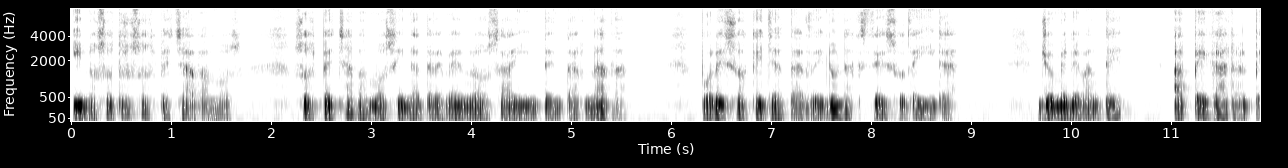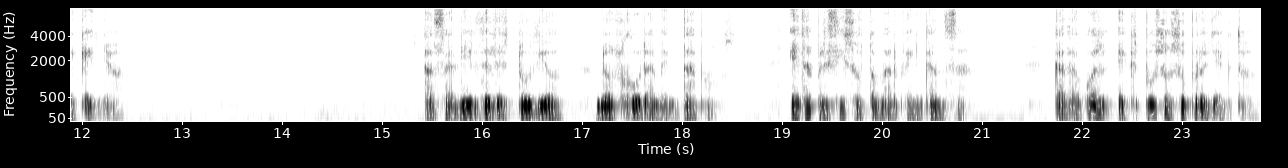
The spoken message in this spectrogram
Y nosotros sospechábamos, Sospechábamos sin atrevernos a intentar nada. Por eso aquella tarde, en un acceso de ira, yo me levanté a pegar al pequeño. Al salir del estudio nos juramentamos. Era preciso tomar venganza. Cada cual expuso su proyecto.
